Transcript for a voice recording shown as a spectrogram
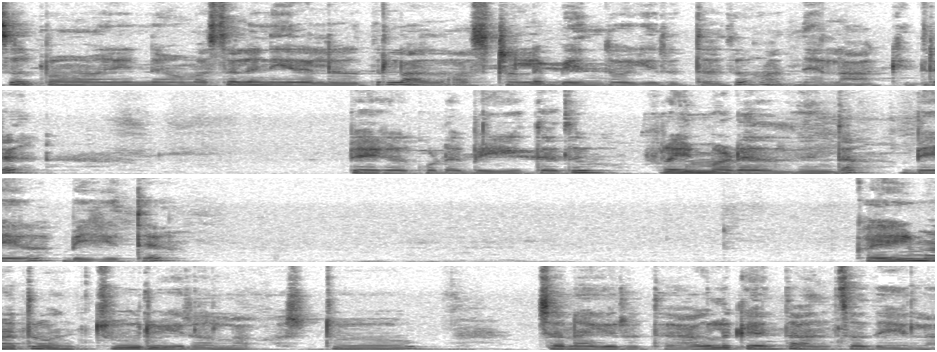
ಸ್ವಲ್ಪ ಏನು ಮಸಾಲೆ ನೀರೆಲ್ಲ ಅಷ್ಟರಲ್ಲೇ ಬೆಂದೋಗಿರುತ್ತೆ ಅದು. ಅದನ್ನೆಲ್ಲ ಹಾಕಿದರೆ ಬೇಗ ಕೂಡ ಬೇಯುತ್ತೆ ಅದು ಫ್ರೈ ಮಾಡೋದ್ರಿಂದ ಬೇಗ ಬೇಯುತ್ತೆ. ಕೈ ಮಾತ್ರ ಒಂಚೂರು ಇರಲ್ಲ, ಅಷ್ಟು ಚೆನ್ನಾಗಿರುತ್ತೆ. ಆಗಲಿಕ್ಕೆ ಅಂತ ಅನಿಸೋದೇ ಇಲ್ಲ.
